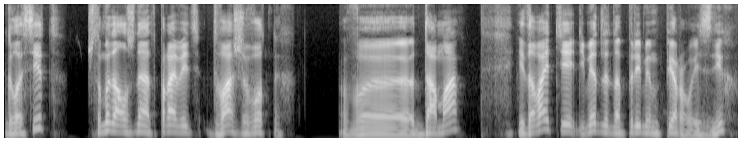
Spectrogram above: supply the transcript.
гласит, что мы должны отправить два животных в дома. И давайте немедленно примем первого из них.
